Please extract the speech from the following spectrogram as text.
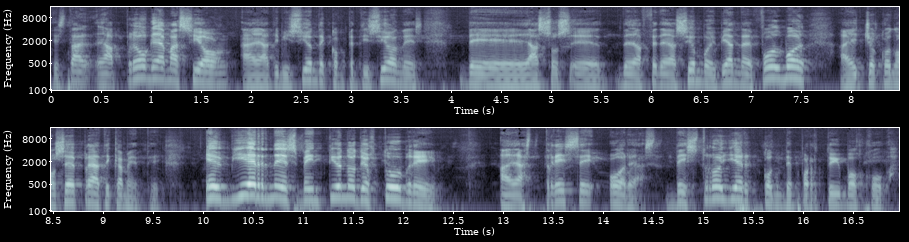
está la programación a la división de competiciones de la, eh, de la Federación Boliviana de Fútbol, ha hecho conocer prácticamente. El viernes 21 de octubre a las 13 horas, Destroyer con Deportivo Cuba.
